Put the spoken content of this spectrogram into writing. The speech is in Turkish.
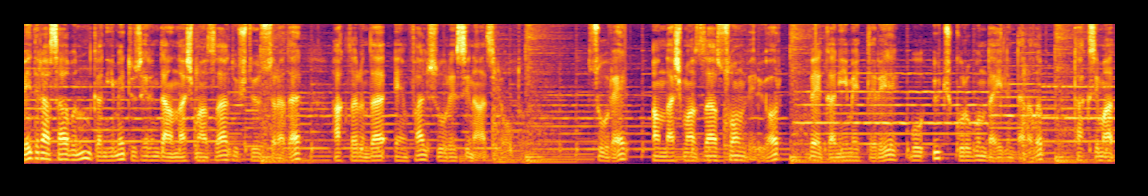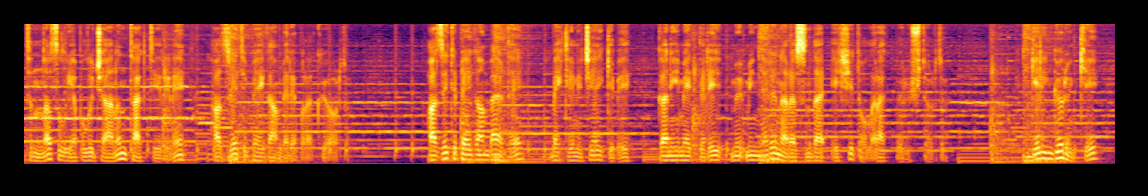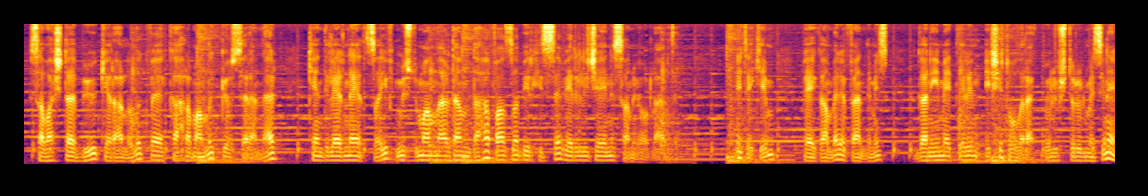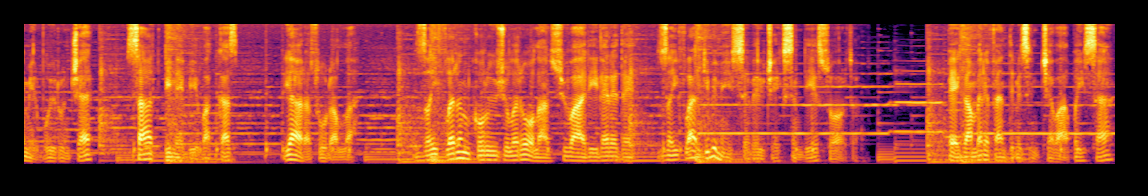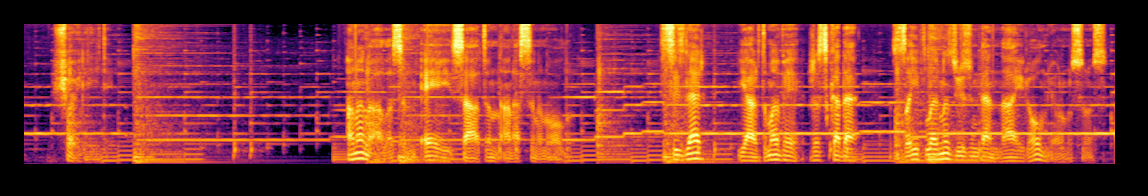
Bedir ashabının ganimet üzerinde anlaşmazlığa düştüğü sırada haklarında Enfal suresi nazil oldu. Sure, anlaşmazlığa son veriyor ve ganimetleri bu üç grubun da elinden alıp taksimatın nasıl yapılacağının takdirini Hazreti Peygamber'e bırakıyordu. Hazreti Peygamber de bekleneceği gibi ganimetleri müminlerin arasında eşit olarak bölüştürdü. Gelin görün ki savaşta büyük yararlılık ve kahramanlık gösterenler kendilerine zayıf Müslümanlardan daha fazla bir hisse verileceğini sanıyorlardı. Nitekim Peygamber Efendimiz ganimetlerin eşit olarak bölüştürülmesini emir buyurunca Sa'd bin Ebi Vakkas, ''Ya Resulallah, zayıfların koruyucuları olan süvarilere de zayıflar gibi mi hisse vereceksin?'' diye sordu. Peygamber Efendimizin cevabı ise şöyleydi. Anan ağlasın ey Sa'd'ın anasının oğlu. Sizler yardıma ve rızka da zayıflarınız yüzünden nail olmuyor musunuz?''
